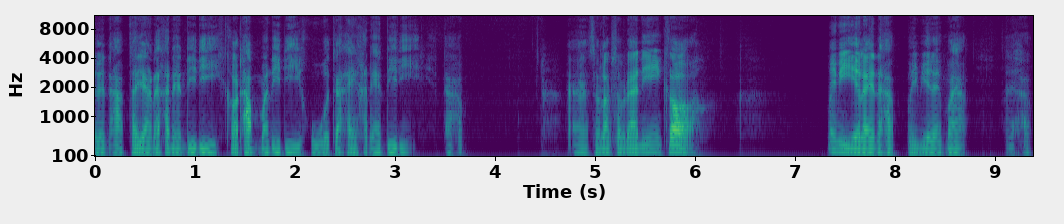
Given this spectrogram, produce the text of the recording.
ด้วยนะครับ ถ้าอยากได้คะแนนดีๆ ก็ทำมาดีๆครูก็จะให้คะแนนดีๆนะครับอ่าสำหรับสัปดาห์นี้ก็ไม่มีอะไรนะครับ ไม่มีอะไรมากนะครับ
